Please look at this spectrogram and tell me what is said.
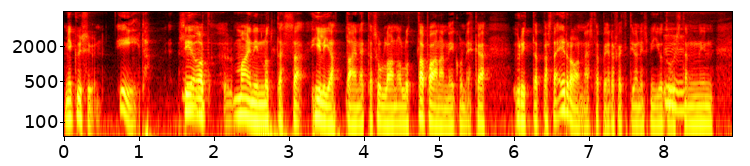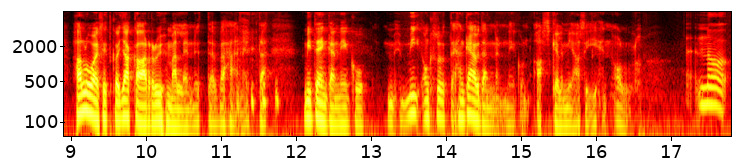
me kysyn, Iida, sinä mm. olet maininnut tässä hiljattain, että sulla on ollut tapana niin kuin ehkä yrittää päästä eroon näistä perfektionismin jutuista, mm. niin haluaisitko jakaa ryhmälle nyt vähän, että mitenkä niin kuin, onko sinulla ihan käytännön niin kuin, askelmia siihen ollut? No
